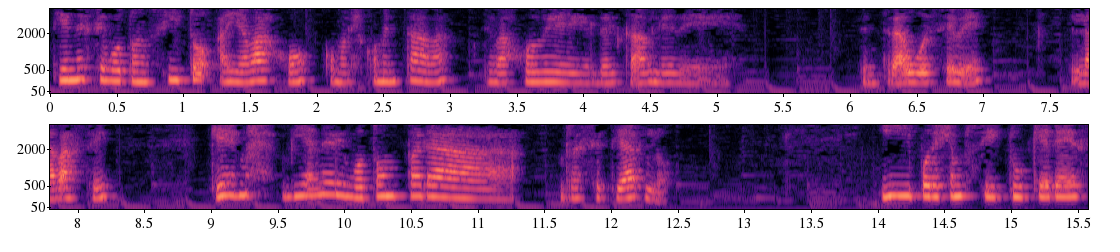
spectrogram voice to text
Tiene ese botoncito ahí abajo, como les comentaba, debajo del cable de, de entrada USB, en la base, que es más bien el botón para resetearlo. Y por ejemplo, si tú quieres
